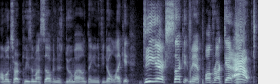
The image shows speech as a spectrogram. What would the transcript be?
I'm going to start pleasing myself and just doing my own thing. And if you don't like it, DX, suck it, man. Punk Rock Dead out!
